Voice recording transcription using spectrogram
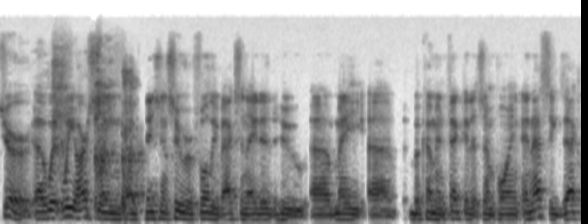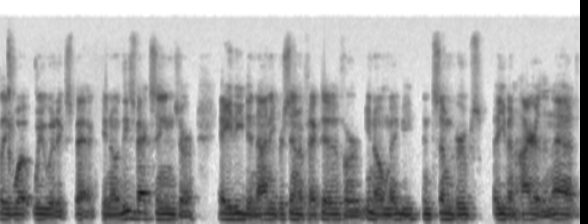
Sure. Uh, we, we are seeing uh, patients who are fully vaccinated who uh, may uh, become infected at some point, and that's exactly what we would expect. You know, these vaccines are 80 to 90% effective, or, you know, maybe in some groups even higher than that.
